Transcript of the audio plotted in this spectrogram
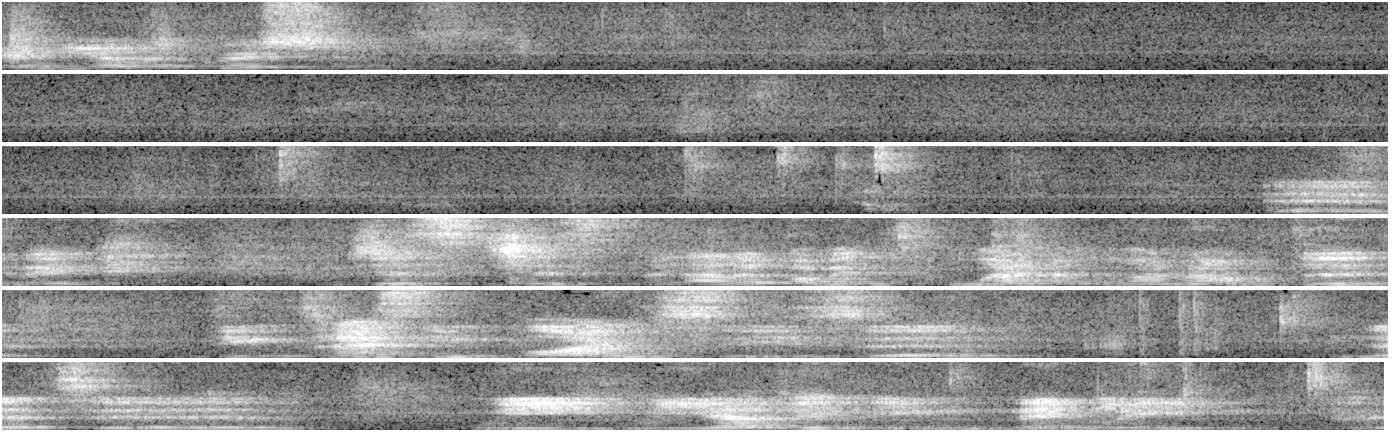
Any other questions? Uh, maybe just just another comment. One one of the interesting points is uh, that uh, we we have in, in namely the,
